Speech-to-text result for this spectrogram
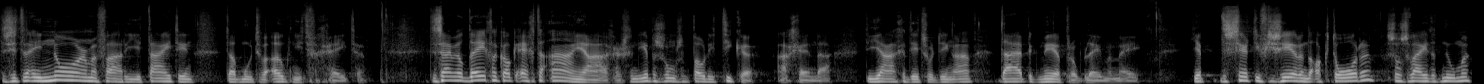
Er zit een enorme variëteit in. Dat moeten we ook niet vergeten. Er zijn wel degelijk ook echte aanjagers. En die hebben soms een politieke agenda. Die jagen dit soort dingen aan. Daar heb ik meer problemen mee. Je hebt de certificerende actoren, zoals wij dat noemen.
